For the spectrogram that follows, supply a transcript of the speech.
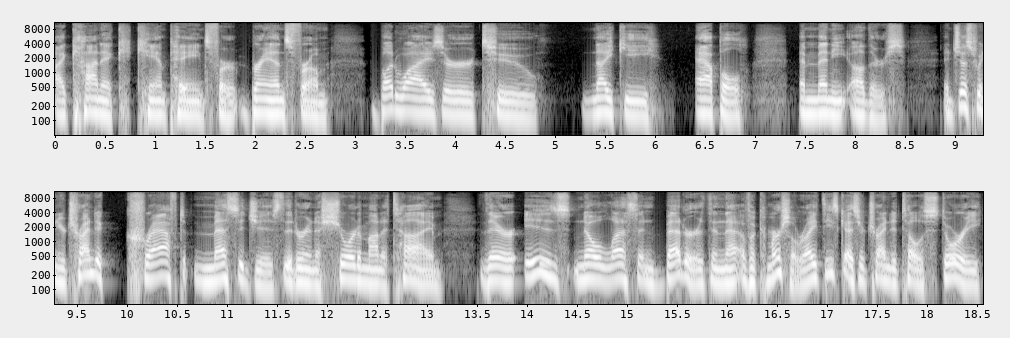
iconic campaigns for brands from Budweiser to Nike, Apple, and many others. And just when you're trying to craft messages that are in a short amount of time, there is no lesson better than that of a commercial, right? These guys are trying to tell a story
